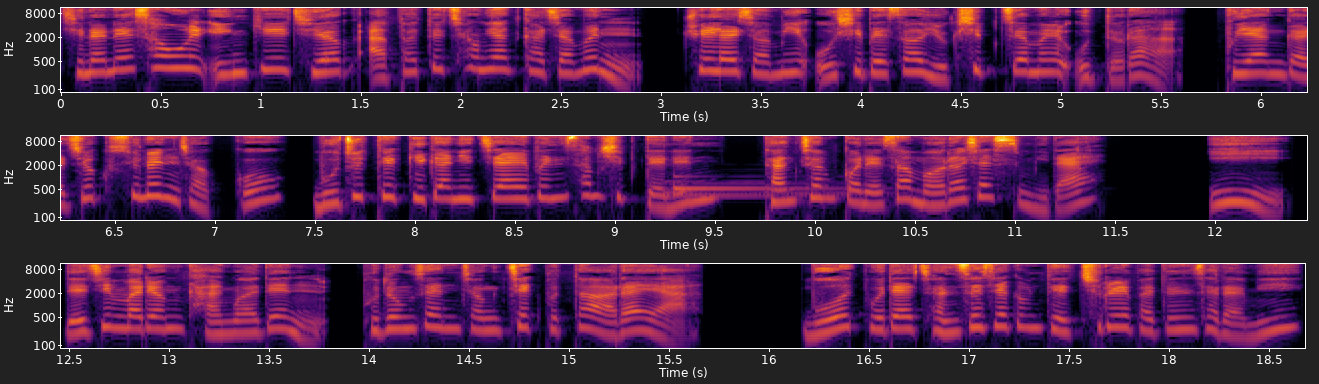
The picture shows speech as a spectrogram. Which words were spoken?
지난해 서울 인기 지역 아파트 청약 가점은 최하점이 50에서 60점을 웃돌아 부양가족 수는 적고 무주택 기간이 짧은 30대는 당첨권에서 멀어졌습니다. 2. 내 집 마련 강화된 부동산 정책부터 알아야. 무엇보다 전세자금 대출을 받은 사람이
